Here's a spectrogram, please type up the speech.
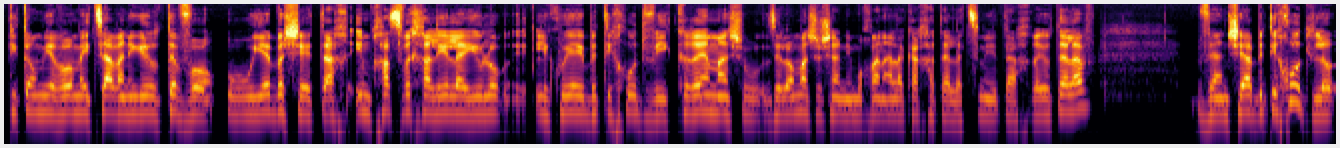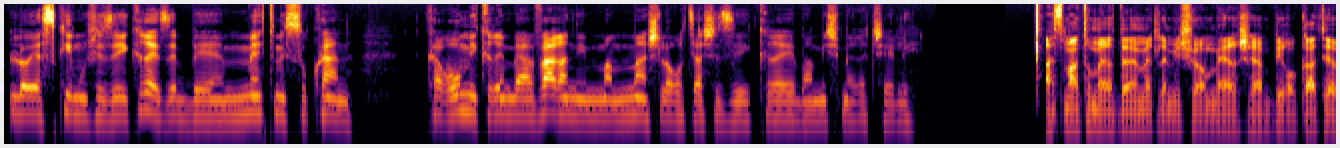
פתאום יבוא מיצב, אני אגיד לו, תבוא, הוא יהיה בשטח, אם חס וחלילה יהיו לו ליקויי בטיחות ויקרה משהו, זה לא משהו שאני מוכנה לקחת על עצמי את האחריות עליו, ואנשי הבטיחות לא, לא יסכימו שזה יקרה, זה באמת מסוכן. קרו מקרים בעבר, אני ממש לא רוצה שזה יקרה במשמרת שלי. אז מה את אומרת באמת למי שאומר שהבירוקרטיה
